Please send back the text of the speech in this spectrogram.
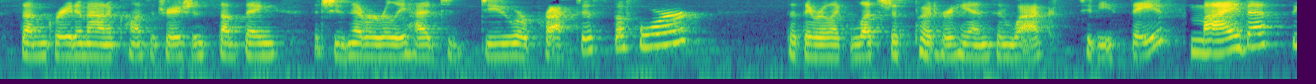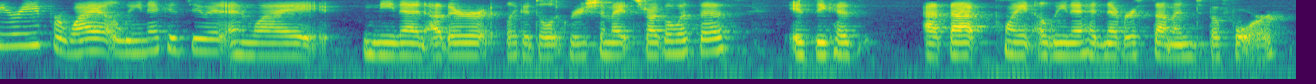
some great amount of concentration, something that she's never really had to do or practice before. That they were like, let's just put her hands in wax to be safe. My best theory for why Alina could do it and why Nina and other like adult Grisha might struggle with this is because at that point Alina had never summoned before.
